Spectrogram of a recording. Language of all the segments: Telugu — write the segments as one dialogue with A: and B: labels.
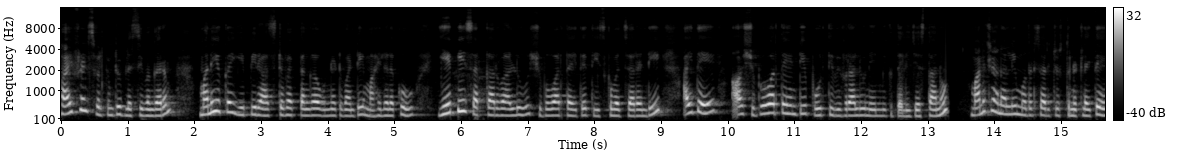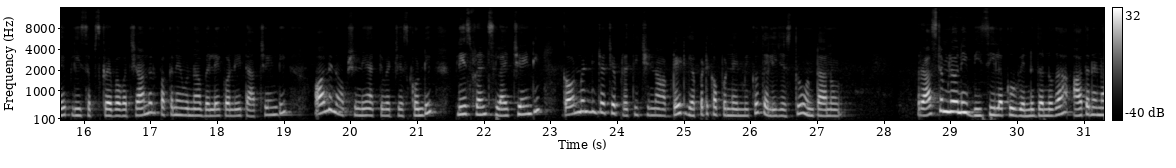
A: Hi friends welcome to Blessy Bangaram. మన యొక్క ఏపీ రాష్ట్ర వ్యాప్తంగా ఉన్నటువంటి మహిళలకు ఏపీ సర్కార్ వాళ్ళు శుభవార్త అయితే తీసుకువచ్చారండి. అయితే ఆ శుభవార్త ఏంటి? పూర్తి వివరాలు నేను మీకు తెలియజేస్తాను. మన ఛానల్ని మొదటిసారి చూస్తున్నట్లయితే ప్లీజ్ సబ్స్క్రైబ్ అవర్ ఛానల్ పక్కనే ఉన్న బెల్ ఐకాన్ని ట్యాప్ చేయండి. ఆల్ ఇన్ ఆప్షన్ని యాక్టివేట్ చేసుకోండి. ప్లీజ్ ఫ్రెండ్స్ లైక్ చేయండి. గవర్నమెంట్ నుంచి వచ్చే ప్రతి చిన్న అప్డేట్ ఎప్పటికప్పుడు నేను మీకు తెలియజేస్తూ ఉంటాను. రాష్ట్రంలోని బీసీలకు వెన్నుదన్నుగా ఆదరణ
